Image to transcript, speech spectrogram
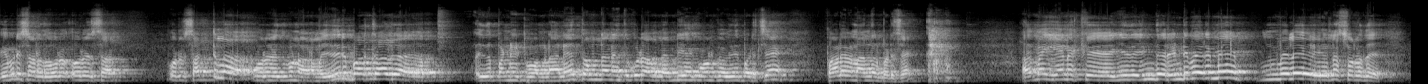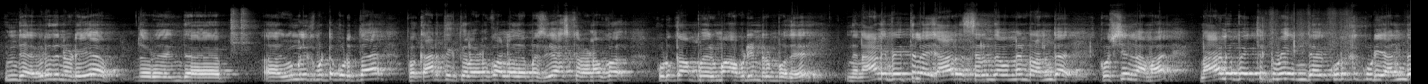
எப்படி சொல்கிறது ஒரு ஒரு ச ஒரு சட்டிலாக ஒரு இது பண்ணுவாங்க. நம்ம எதிர்பார்க்காத இது பண்ணிட்டு போவாங்க. நான் நேற்று முந்தா நேற்று கூட அவங்க அம்பியா குமரன் கவிதை படித்தேன் பாளையவண்ணாந்தன் படித்தேன் அது மாதிரி எனக்கு இது இந்த ரெண்டு பேருமே உண்மையிலே என்ன சொல்கிறது இந்த விருதினுடைய ஒரு இந்த இவங்களுக்கு மட்டும் கொடுத்தா இப்போ கார்த்திக் தலைவனுக்கோ அல்லது நம்ம சியாஸ்கரனுக்கோ கொடுக்காம போயிருமா அப்படின்ற போது இந்த நாலு பேர்த்தில் யார் சிறந்தவங்கன்ற அந்த கொஸ்டின் இல்லாமல் நாலு பேர்த்துக்குமே இந்த கொடுக்கக்கூடிய அந்த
